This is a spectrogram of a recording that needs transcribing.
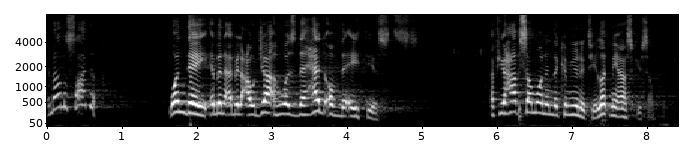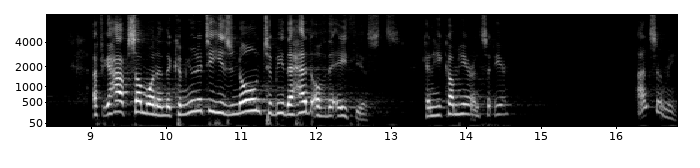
Imam al-Sadiq. One day, Ibn Abil Awja, who was the head of the atheists. If you have someone in the community, let me ask you something. If you have someone in the community, he's known to be the head of the atheists. Can he come here and sit here? Answer me.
